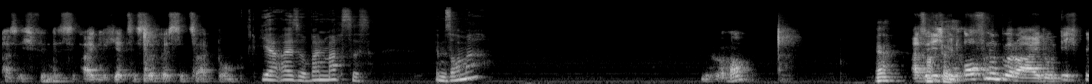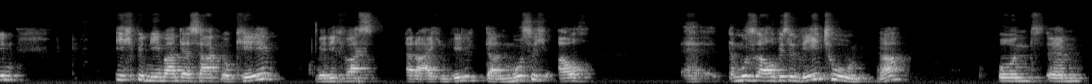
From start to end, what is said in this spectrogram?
Also, ich finde es eigentlich jetzt ist der beste Zeitpunkt. Ja, also, wann machst du es? Im Sommer? Ja. Ja also, ich das. bin offen und bereit und ich bin, ich bin jemand, der sagt, okay, wenn ich was erreichen will, dann muss ich auch, äh, dann muss es auch ein bisschen wehtun. Ja? Und ähm,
